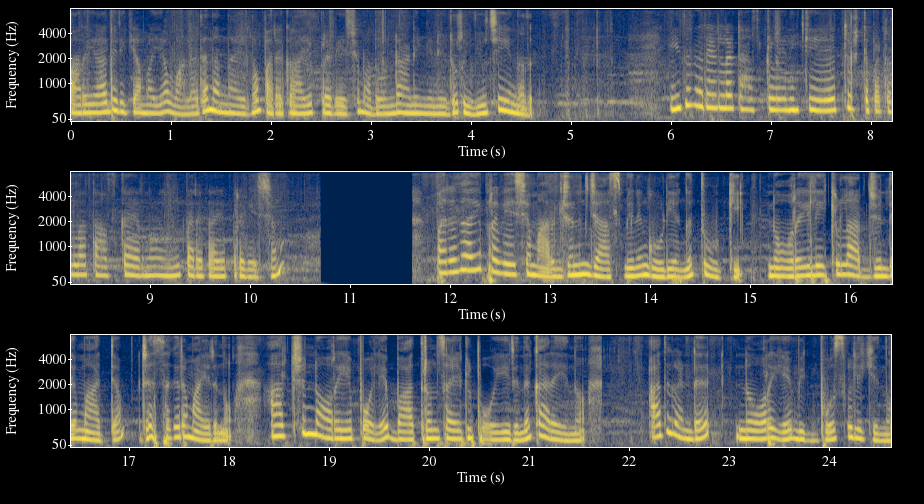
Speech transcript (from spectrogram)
പറയാതിരിക്കാൻ വയ്യ. വളരെ നന്നായിരുന്നു. പരകായ പ്രവേശം. അതുകൊണ്ടാണ് ഇങ്ങനെയൊരു റിവ്യൂ ചെയ്യുന്നത്. ഇതുവരെയുള്ള ടാസ്കുകൾ എനിക്ക് ഏറ്റവും ഇഷ്ടപ്പെട്ടുള്ള ടാസ്ക് ആയിരുന്നു ഈ പരകായ പ്രവേശം. പരകായ പ്രവേശം അർജുനും ജാസ്മിനും കൂടി അങ്ങ് തൂക്കി. നോറയിലേക്കുള്ള അർജുന്റെ മാറ്റം രസകരമായിരുന്നു. അർജുൻ നോറയെ പോലെ ബാത്റൂം സൈഡിൽ പോയിരുന്ന് കരയുന്നു. അത് കണ്ട് നോറയെ ബിഗ് ബോസ് വിളിക്കുന്നു.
